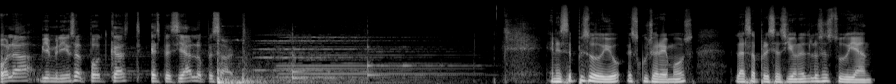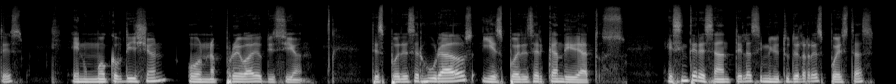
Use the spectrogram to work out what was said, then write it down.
Hola, bienvenidos al podcast especial López Art. En este episodio escucharemos las apreciaciones de los estudiantes en un mock audition o en una prueba de audición, después de ser jurados y después de ser candidatos. Es interesante la similitud de las respuestas,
